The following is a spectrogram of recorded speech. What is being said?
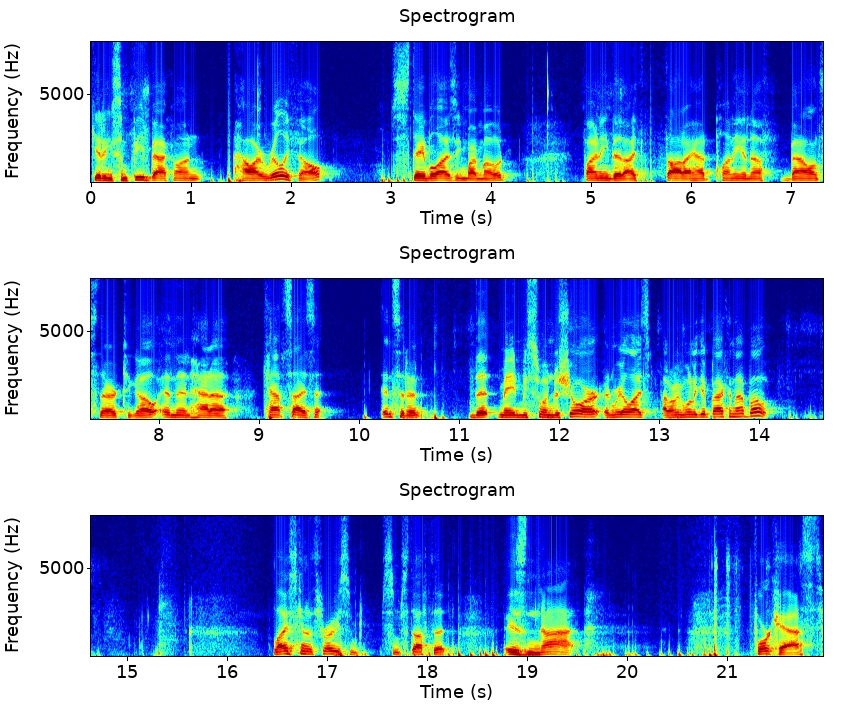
Getting some feedback on how I really felt stabilizing my mode, finding that I thought I had plenty enough balance there to go, and then had a capsize incident that made me swim to shore and realize I don't even want to get back in that boat. Life's going to throw you some, some stuff that is not forecast.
